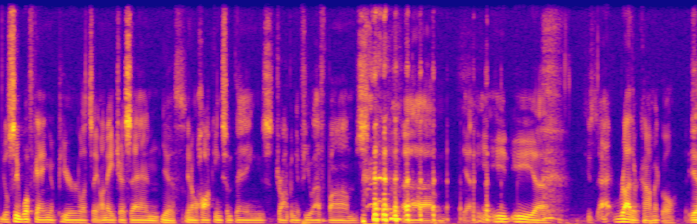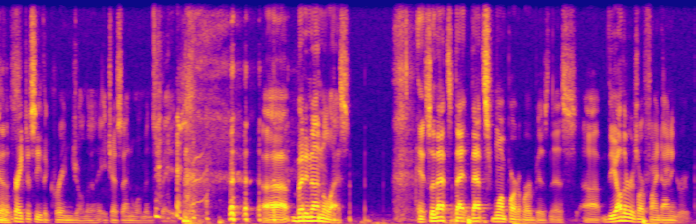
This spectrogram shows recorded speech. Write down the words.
you'll see Wolfgang appear, let's say on HSN yes. you know, hawking some things, dropping a few f bombs. um, yeah, he he, he uh, he's uh, rather comical. It's Yes. great to see the cringe on the HSN woman's face. uh, but nonetheless, and so that's that that's one part of our business. Uh, the other is our fine dining group.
